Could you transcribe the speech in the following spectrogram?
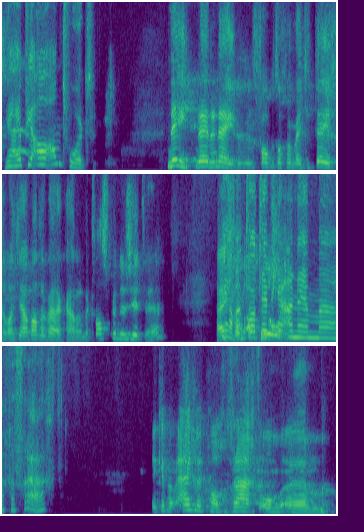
Ja, heb je al antwoord? Nee, nee, nee, nee. Dat valt me toch een beetje tegen. Want ja, wat hadden bij elkaar in de klas kunnen zitten hè? Hij ja, want wat april... heb je aan hem gevraagd? Ik heb hem eigenlijk gewoon gevraagd om... Um,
